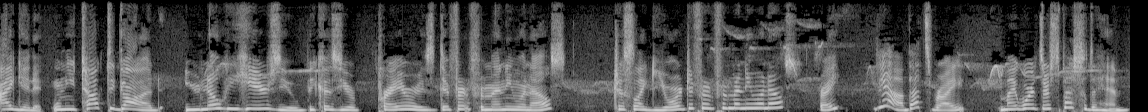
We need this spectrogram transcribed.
I get it. When you talk to God, you know He hears you because your prayer is different from anyone else, just like you're different from anyone else, right? Yeah, that's right. My words are special to him.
